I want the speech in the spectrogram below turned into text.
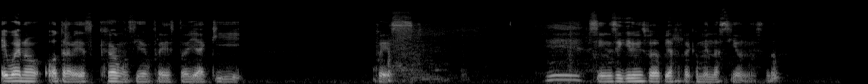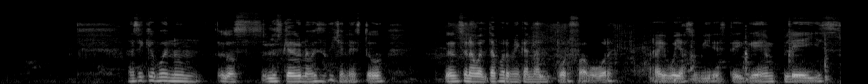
Y bueno, otra vez, como siempre, estoy aquí, pues, sin seguir mis propias recomendaciones, ¿no? Así que bueno, los, los que alguna vez escuchan esto, dense una vuelta por mi canal, por favor. Ahí voy a subir este gameplays.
